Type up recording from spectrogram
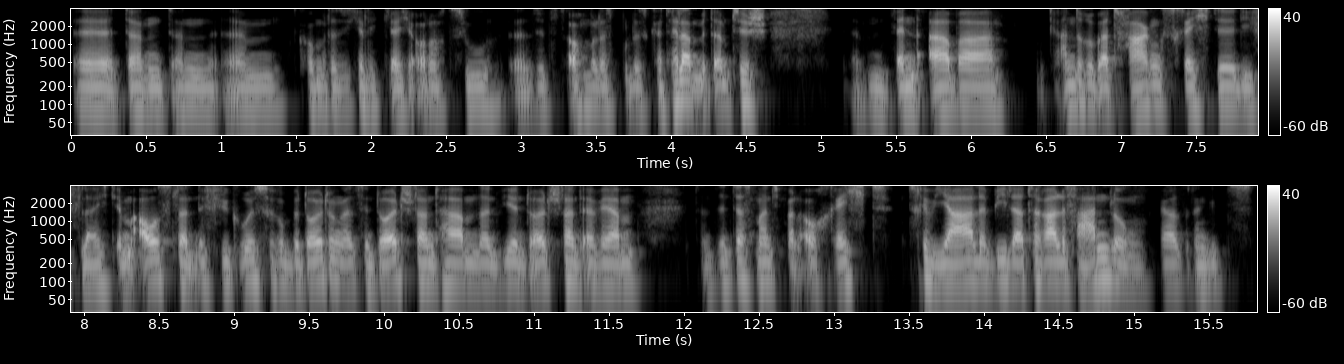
äh, dann, dann ähm, kommen wir da sicherlich gleich auch noch zu, äh, sitzt auch mal das Bundeskartellamt mit am Tisch. Ähm, wenn aber andere Übertragungsrechte, die vielleicht im Ausland eine viel größere Bedeutung als in Deutschland haben, dann wir in Deutschland erwerben, dann sind das manchmal auch recht triviale bilaterale Verhandlungen. Ja, also dann gibt es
